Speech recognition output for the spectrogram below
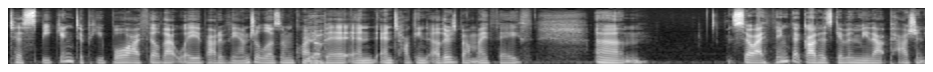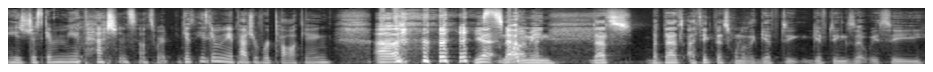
to speaking to people. I feel that way about evangelism quite Yeah. a bit and and talking to others about my faith. Um so I think that God has given me that passion. He's just given me a passion. Sounds weird because he's given me a passion for talking. Um, Yeah, no, I mean that's, but that's I think that's one of the gifting giftings that we see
